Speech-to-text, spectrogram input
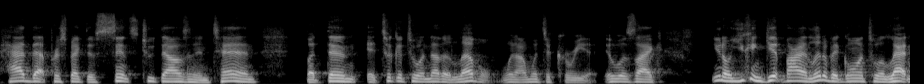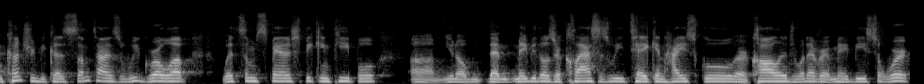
had that perspective since 2010, but then it took it to another level when I went to Korea. It was like, you know, you can get by a little bit going to a Latin country because sometimes we grow up with some Spanish speaking people um, you know, that maybe those are classes we take in high school or college, whatever it may be. So we're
